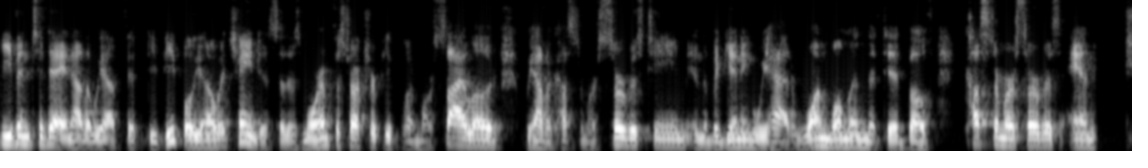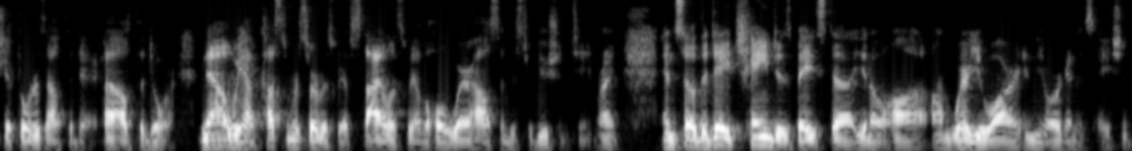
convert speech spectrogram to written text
even today, now that we have 50 people, you know, it changes. So there's more infrastructure. People are more siloed. We have a customer service team. In the beginning, we had one woman that did both customer service and shipped orders out the day, out the door. Now we have customer service, we have stylists, we have a whole warehouse and distribution team, right? And so the day changes based, uh, you know, on, on where you are in the organization.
